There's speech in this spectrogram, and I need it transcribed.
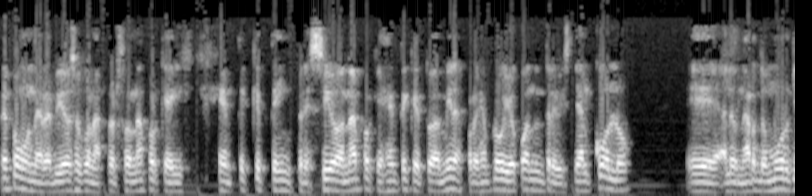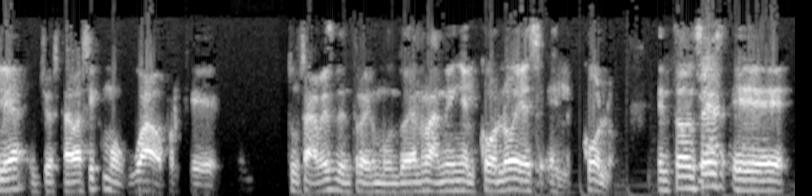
me pongo nervioso con las personas porque hay gente que te impresiona, porque hay gente que tú admiras. Por ejemplo, yo cuando entrevisté al Colo, eh, a Leonardo Murglia, yo estaba así como, wow, porque tú sabes, dentro del mundo del running, el Colo es el Colo. Entonces, eh,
